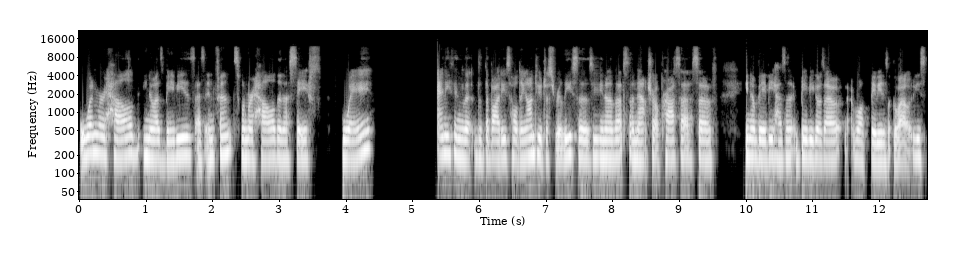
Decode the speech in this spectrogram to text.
when we're held you know as babies as infants when we're held in a safe way anything that, that the body's holding on to just releases you know that's the natural process of you know baby hasn't baby goes out well baby doesn't go out he's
